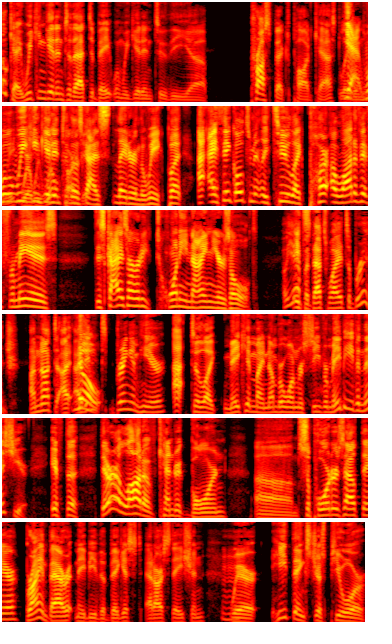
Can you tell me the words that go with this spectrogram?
Okay, we can get into that debate when we get into the uh, prospect podcast. Later yeah, in the well, week, we can get will into those guys later in the week, but I, I think ultimately too, like part a lot of it for me is this guy's already 29 years old. Oh yeah, It's- but that's why it's a bridge. I'm not. I, I didn't bring him here to like make him my number one receiver. Maybe even this year. If the there are a lot of Kendrick Bourne um, supporters out there. Brian Barrett may be the biggest at our station, Mm-hmm. where he thinks just pure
